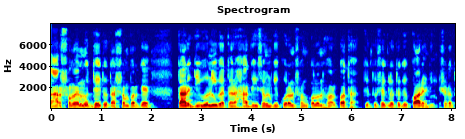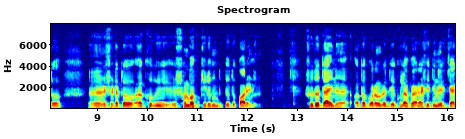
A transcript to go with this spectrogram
তার সময়ের মধ্যেই তো তার সম্পর্কে তার জীবনী বা তার হাদিস, এমনকি কোরআন সংকলন হওয়ার কথা, কিন্তু সেগুলো তো কেউ করেনি। সেটা তো সেটা তো খুবই সম্ভব ছিল, কিন্তু কেউ তো করেনি। শুধু তাই না অতপর আমরা যে খুলাফায় রাশিদিনের চার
